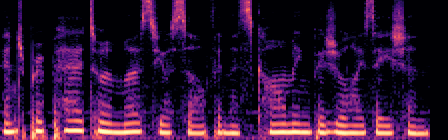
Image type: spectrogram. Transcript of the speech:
And prepare to immerse yourself in this calming visualization.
